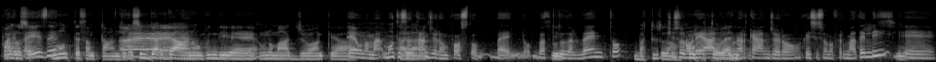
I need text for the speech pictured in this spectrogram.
Quale Loro paese? Monte Sant'Angelo, Eh. sul Gargano, quindi è un omaggio anche a... È una, ma- Monte alla- Sant'Angelo è un posto bello, battuto Sì. dal vento. Battuto da Ci sono le ali di un vento. arcangelo che si sono fermate lì. Sì. E,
